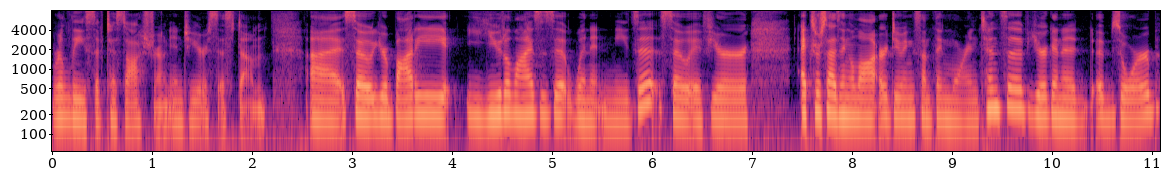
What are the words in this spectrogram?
release of testosterone into your system. Uh, so your body utilizes it when it needs it. So if you're exercising a lot or doing something more intensive, you're going to absorb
